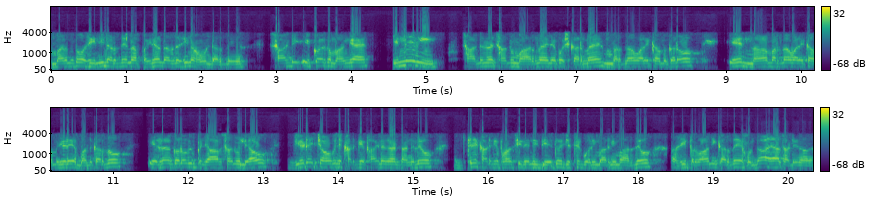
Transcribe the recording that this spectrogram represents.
ਮਰਨ ਤੋਂ ਅਸੀਂ ਨਹੀਂ ਡਰਦੇ, ਨਾ ਪਹਿਲਾਂ ਡਰਦੇ ਸੀ, ਨਾ ਹੁਣ ਡਰਦੇ ਹਾਂ। ਸਾਡੀ ਇੱਕੋ ਇੱਕ ਮੰਗ ਹੈ, ਜਿੰਨੇ ਵੀ ਸਾਡੇ ਨਾਲ ਸਾਨੂੰ ਮਾਰਨਾ ਹੈ ਜਾਂ ਕੁਝ ਕਰਨਾ ਹੈ, ਮਰਦਾਂ ਵਾਲੇ ਕੰਮ ਕਰੋ, ਇਹ ਨਾ ਮਰਦਾਂ ਵਾਲੇ ਕੰਮ ਜਿਹੜੇ ਆ, ਬੰਦ ਕਰ ਦਿਓ ਇਦਾਂ ਕਰੋ ਵੀ ਪੰਜਾਬ ਸਾਨੂੰ ਲਿਆਓ, ਜਿਹੜੇ ਚੌਂਕ 'ਚ ਖੜ ਕੇ ਫਾਇਲ ਟੰਗ ਦਿਓ, ਜਿੱਥੇ ਖੜ ਕੇ ਫਾਂਸੀ ਦੇਣੀ ਦੇ ਦਿਓ, ਜਿੱਥੇ ਗੋਲੀ ਮਾਰਨੀ ਮਾਰ ਦਿਓ, ਅਸੀਂ ਪਰਵਾਹ ਨਹੀਂ ਕਰਦੇ, ਹੁੰਦਾ ਆਇਆ ਸਾਡੇ ਨਾਲ।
